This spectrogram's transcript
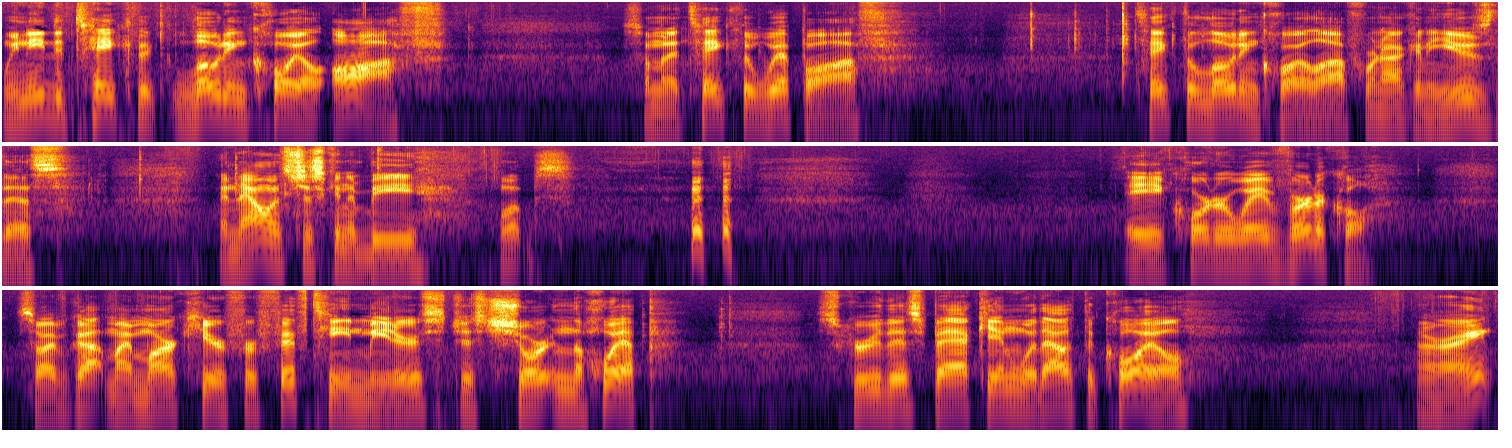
we need to take the loading coil off. So I'm gonna take the whip off, take the loading coil off. We're not gonna use this. And now it's just gonna be, whoops, a quarter wave vertical. So I've got my mark here for 15 meters, just shorten the whip, screw this back in without the coil. All right.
